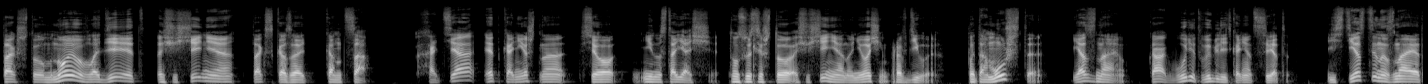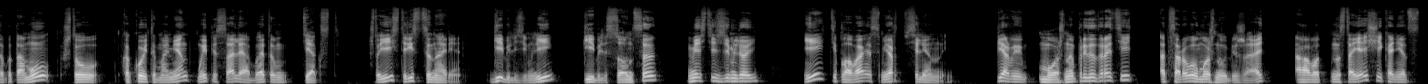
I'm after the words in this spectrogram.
Так что мною владеет ощущение, так сказать, конца. Хотя это, конечно, все не настоящее. В том смысле, что ощущение, оно не очень правдивое. Потому что я знаю, как будет выглядеть конец света. Естественно, знаю это потому, что в какой-то момент мы писали об этом текст, что есть три сценария. Гибель Земли, гибель Солнца вместе с Землей и тепловая смерть Вселенной. Первый можно предотвратить, от второго можно убежать, а вот настоящий конец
